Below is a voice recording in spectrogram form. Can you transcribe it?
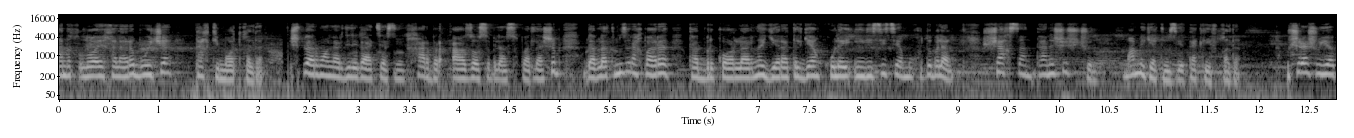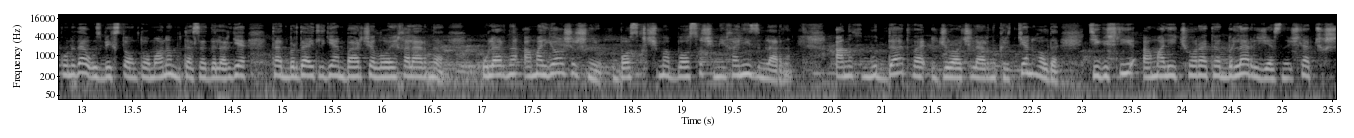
aniq loyihalari bo'yicha taqdimot qildi. Ishbilarmonlar delegatsiyasining har bir a'zosi bilan suhbatlashib davlatimiz rahbari tadbirkorlarni yaratilgan qulay investitsiya muhiti bilan shaxsan tanishish uchun mamlakatimizga taklif qildi. Uchrashuv yakunida o'zbekiston tomoni mutasaddilarga tadbirda aytilgan barcha loyihalarni ularni amalga oshirishning bosqichma bosqich mexanizmlarini aniq muddat va ijrochilarni kiritgan holda tegishli amaliy chora tadbirlar rejasini ishlab chiqish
